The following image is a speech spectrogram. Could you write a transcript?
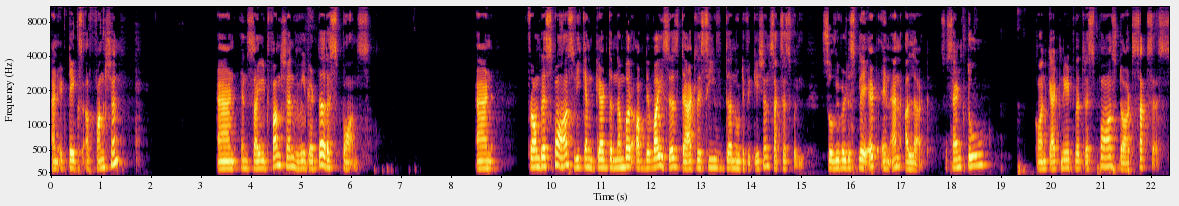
and it takes a function and inside function we will get the response. And from response we can get the number of devices that received the notification successfully. So we will display it in an alert. So send to concatenate with response dot success.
